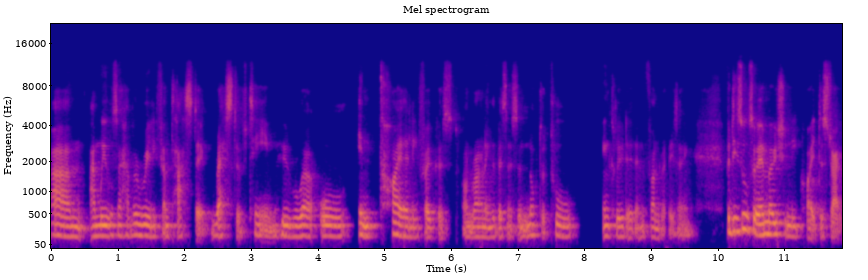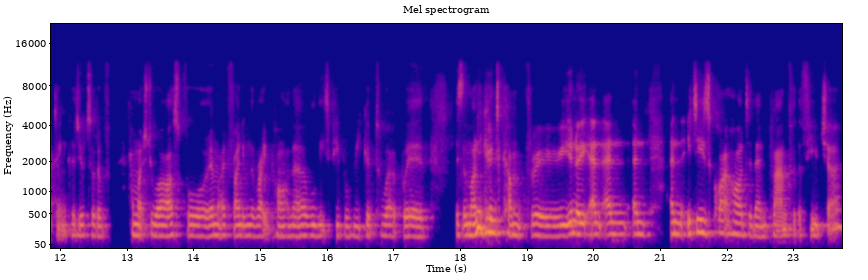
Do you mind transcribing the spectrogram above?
Um, and we also have a really fantastic rest of team who were all entirely focused on running the business and not at all included in fundraising. But it's also emotionally quite distracting because you're sort of how much to ask for? Am i finding the right partner? Will these people be good to work with? Is the money going to come through? You know and and and and it is quite hard to then plan for the future.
